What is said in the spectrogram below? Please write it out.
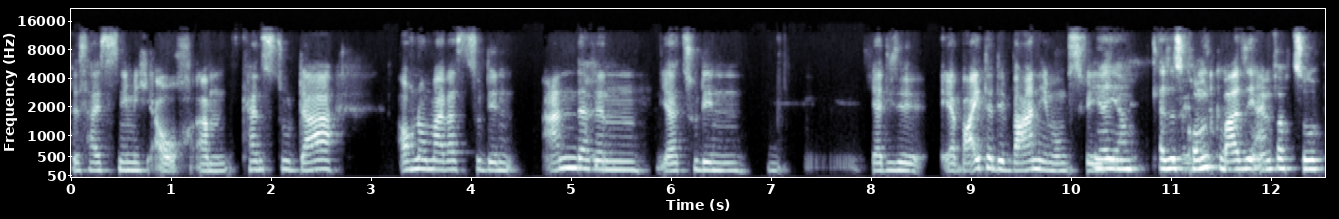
Das heißt nämlich auch, ähm, kannst du da auch noch mal was zu den anderen, ja, zu den ja, diese erweiterte Wahrnehmungsfähigkeit. Ja, ja. Also es kommt quasi einfach zu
